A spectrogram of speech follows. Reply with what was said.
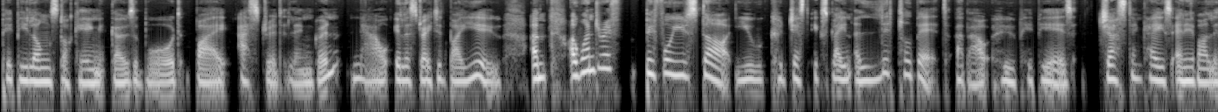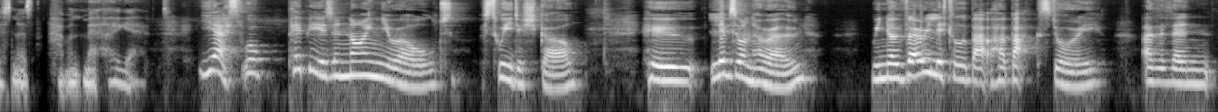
Pippi Longstocking Goes Aboard by Astrid Lindgren, now illustrated by you. Um, I wonder if before you start, you could just explain a little bit about who Pippi is, just in case any of our listeners haven't met her yet. Yes, well, Pippi is a nine year old Swedish girl who lives on her own we know very little about her backstory other than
